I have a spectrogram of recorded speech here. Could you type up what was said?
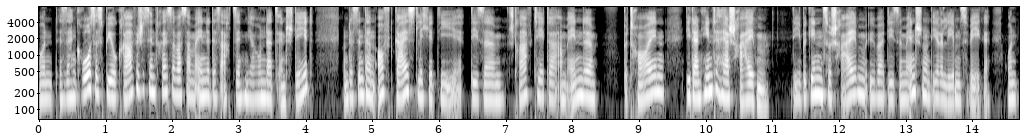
und es ist ein großes biografisches Interesse, was am Ende des 18. Jahrhunderts entsteht. Und es sind dann oft Geistliche, die diese Straftäter am Ende betreuen, die dann hinterher schreiben. Die beginnen zu schreiben über diese Menschen und ihre Lebenswege. Und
